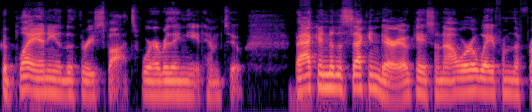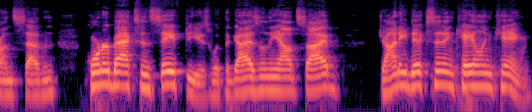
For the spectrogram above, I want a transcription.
could play any of the three spots wherever they need him to. Back into the secondary. Okay, so now we're away from the front seven. Cornerbacks and safeties with the guys on the outside. Johnny Dixon and Kalen King.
